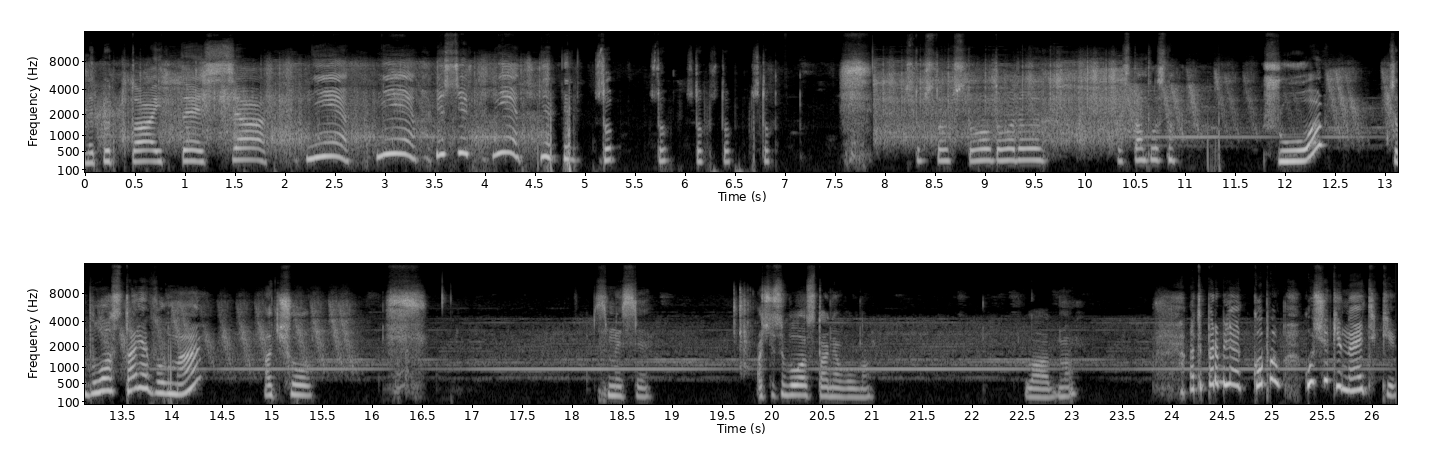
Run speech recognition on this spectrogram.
Не питайтеся. Ні, ні, я стіль, ні, ні, ні. Стоп, стоп, стоп, стоп, стоп. стоп, стоп, стоп, давай, давай. Пластам, пластам. Що? Це була остання волна? А чо? В смысле? А чи це була остання волна? Ладно. А тепер, блядь, копав кучу кінетики.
